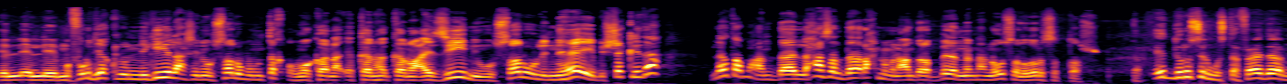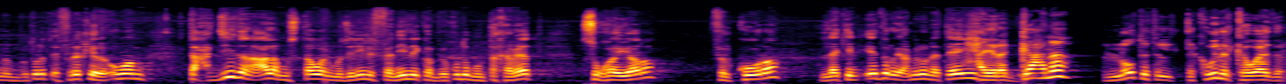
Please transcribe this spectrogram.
اللي المفروض ياكلوا النجيل عشان يوصلوا بمنتخب؟ هو كان كان كانوا عايزين يوصلوا للنهائي بالشكل ده؟ لا طبعا ده اللي حصل ده رحمة من عند ربنا إن إحنا نوصل لدور ال 16 طب إيه الدروس المستفادة من بطولة إفريقيا للأمم تحديدا على مستوى المديرين الفنيين اللي كانوا بيقودوا منتخبات صغيرة في الكورة لكن قدروا يعملوا نتائج؟ هيرجعنا لنقطة التكوين الكوادر.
